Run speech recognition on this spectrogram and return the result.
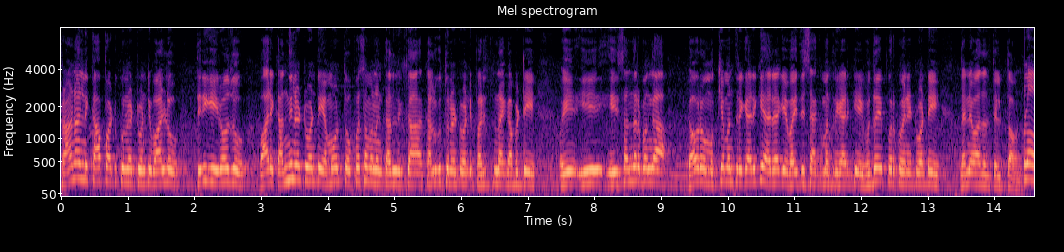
ప్రాణాలని కాపాడుకున్నటువంటి వాళ్ళు తిరిగి ఈరోజు వారికి అందినటువంటి అమౌంట్తో ఉపశమనం కలు కలుగుతున్నటువంటి పరిస్థితి ఉన్నాయి కాబట్టి ఈ ఈ ఈ సందర్భంగా గౌరవ ముఖ్యమంత్రి గారికి అలాగే వైద్య శాఖ మంత్రి గారికి హృదయపూర్వకమైనటువంటి ధన్యవాదాలు తెలుపుతా ఉన్నాను లో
